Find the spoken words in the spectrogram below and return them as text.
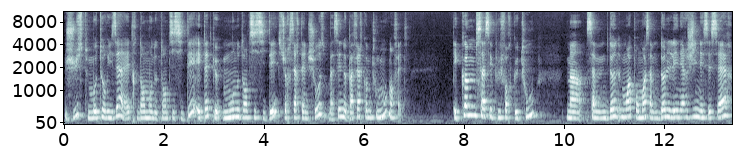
juste m'autoriser à être dans mon authenticité et peut-être que mon authenticité sur certaines choses, bah, c'est ne pas faire comme tout le monde en fait. Et comme ça c'est plus fort que tout, ben, ça me donne, moi pour moi ça me donne l'énergie nécessaire,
